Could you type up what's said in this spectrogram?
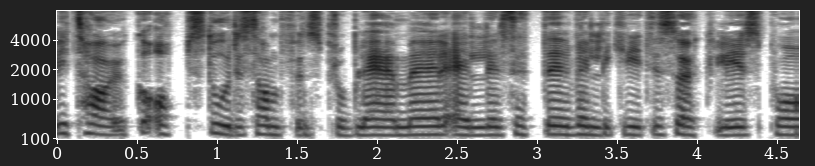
Vi tar jo ikke opp store samfunnsproblemer eller setter veldig kritisk søkelys på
